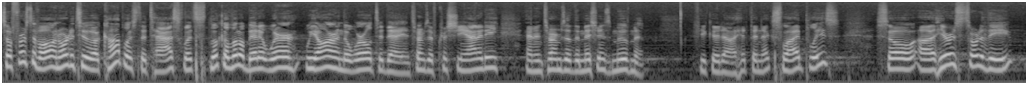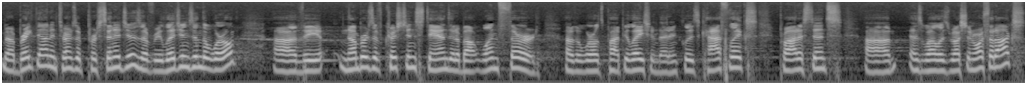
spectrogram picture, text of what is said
So, first of all, in order to accomplish the task, let's look a little bit at where we are in the world today in terms of Christianity and in terms of the missions movement. If you could uh, hit the next slide, please. So, uh, here's sort of the uh, breakdown in terms of percentages of religions in the world. Uh, the numbers of Christians stand at about one third of the world's population. That includes Catholics, Protestants, uh, as well as Russian Orthodox,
